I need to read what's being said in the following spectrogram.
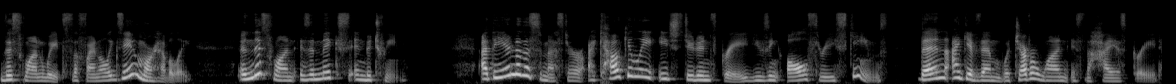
this one weights the final exam more heavily, and this one is a mix in between. At the end of the semester, I calculate each student's grade using all three schemes. Then I give them whichever one is the highest grade.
